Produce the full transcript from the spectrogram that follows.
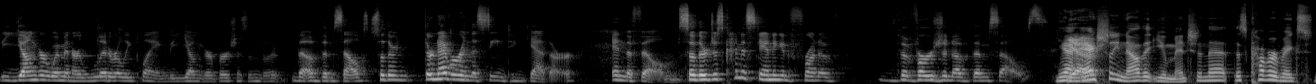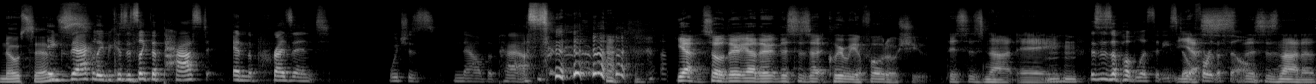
the younger women are literally playing the younger versions of, the, of themselves. So they're they're never in the scene together in the film. So they're just kind of standing in front of the version of themselves. Yeah, Yeah. actually, now that you mention that, this cover makes no sense. Exactly, because it's like the past and the present, which is now the past. Yeah, so there, yeah, there. This is a, clearly a photo shoot. This is not a. Mm-hmm. this is a publicity still for the film. This is not a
